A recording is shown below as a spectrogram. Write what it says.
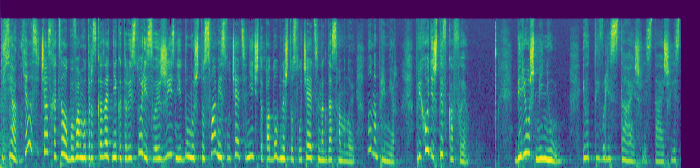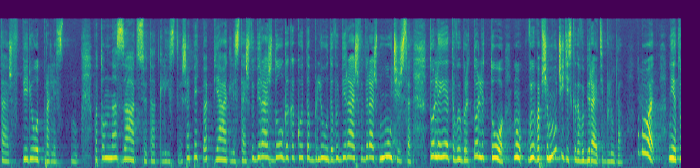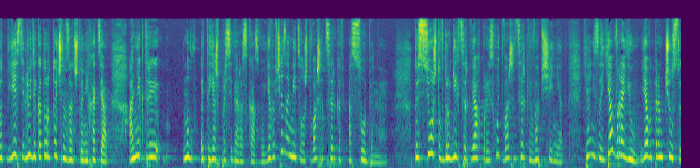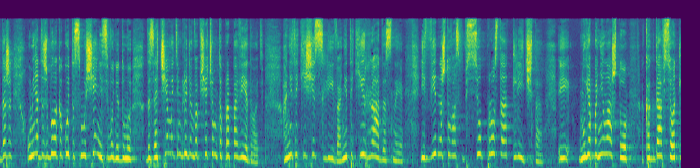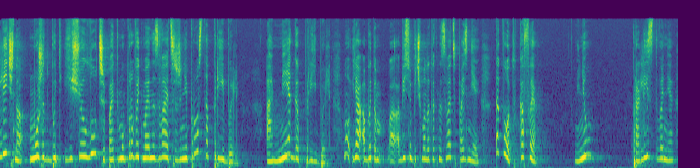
Друзья, я сейчас хотела бы вам вот рассказать некоторые истории своей жизни и думаю, что с вами случается нечто подобное, что случается иногда со мной. Ну, например, приходишь ты в кафе, берешь меню, и вот ты его листаешь, листаешь, листаешь, вперед пролистнул, потом назад все это отлистываешь, опять опять листаешь, выбираешь долго какое-то блюдо, выбираешь, выбираешь, мучаешься, то ли это выбрать, то ли то. Ну, вы вообще мучаетесь, когда выбираете блюдо? Ну, бывает. Нет, вот есть люди, которые точно знают, что они хотят, а некоторые ну, это я же про себя рассказываю. Я вообще заметила, что ваша церковь особенная. То есть все, что в других церквях происходит, в вашей церкви вообще нет. Я не знаю, я в раю, я вот прям чувствую. Даже у меня даже было какое-то смущение сегодня, думаю, да зачем этим людям вообще о чем-то проповедовать? Они такие счастливые, они такие радостные. И видно, что у вас все просто отлично. И, ну, я поняла, что когда все отлично, может быть еще и лучше. Поэтому проповедь моя называется же не просто прибыль, а мега-прибыль. Ну, я об этом а, объясню, почему она так называется позднее. Так вот, кафе, меню, пролистывание.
